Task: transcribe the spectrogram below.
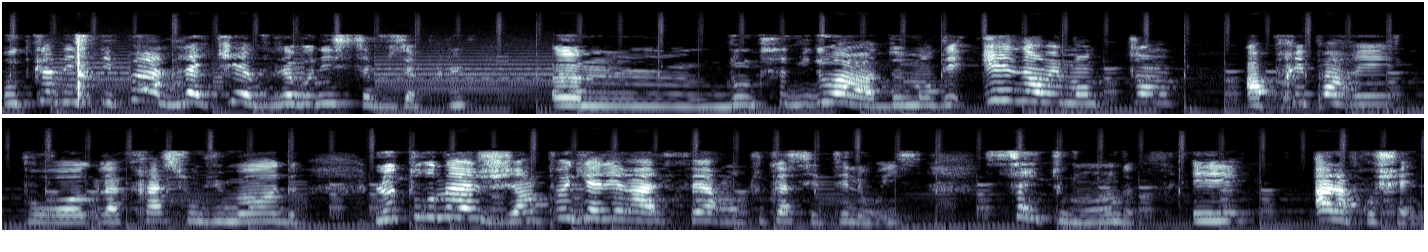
En tout cas, n'hésitez pas à liker, à vous abonner si ça vous a plu. Euh, donc cette vidéo a demandé énormément de temps à préparer pour euh, la création du mode. Le tournage, j'ai un peu galéré à le faire. En tout cas, c'était Loris. Salut tout le monde et à la prochaine.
